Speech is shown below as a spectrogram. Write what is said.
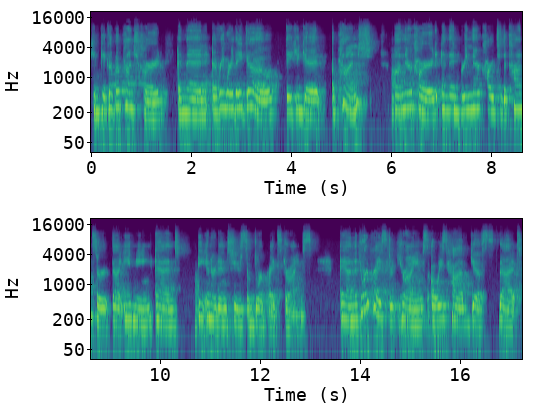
can pick up a punch card, and then everywhere they go, they can get a punch on their card and then bring their card to the concert that evening and be entered into some door prize drawings. And the door prize drawings always have gifts that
